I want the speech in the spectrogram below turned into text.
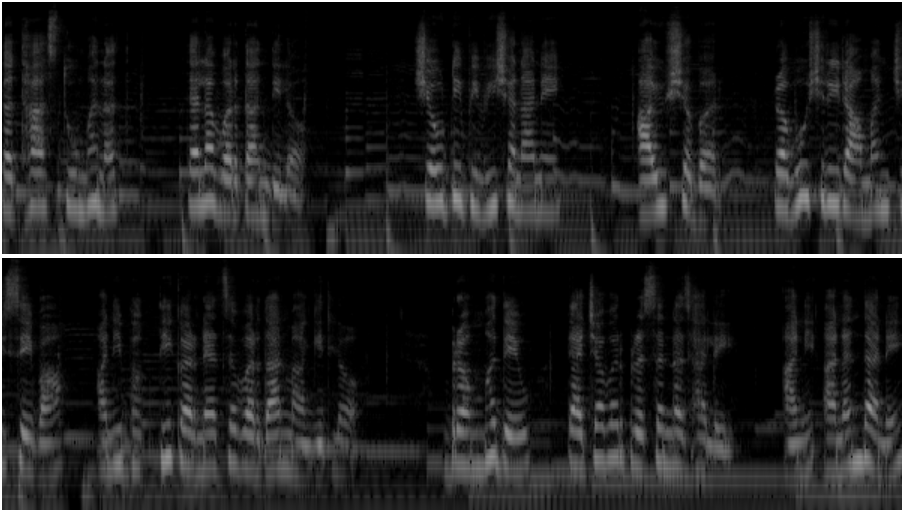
तथास्तू म्हणत त्याला वरदान दिलं. शेवटी विभीषणाने आयुष्यभर प्रभू श्रीरामांची सेवा आणि भक्ती करण्याचं वरदान मागितलं. ब्रह्मदेव त्याच्यावर प्रसन्न झाले आणि आनंदाने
